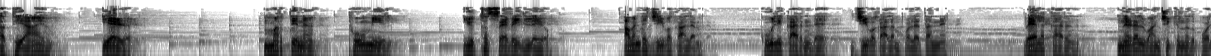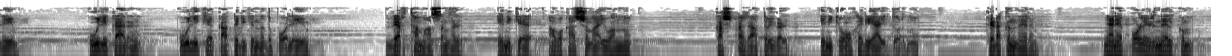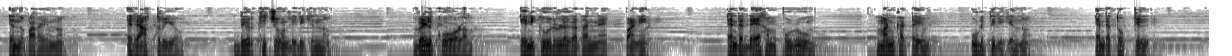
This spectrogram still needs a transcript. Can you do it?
അധ്യായം ഏഴ്. മർത്തിന് ഭൂമിയിൽ യുദ്ധസേവയില്ലയോ? അവന്റെ ജീവകാലം കൂലിക്കാരന്റെ ജീവകാലം പോലെ തന്നെ. വേലക്കാരൻ നിഴൽ വാഞ്ചിക്കുന്നത് പോലെയും കൂലിക്കാരൻ കൂലിക്ക് കാത്തിരിക്കുന്നത് പോലെയും വ്യർത്ഥമാസങ്ങൾ എനിക്ക് അവകാശമായി വന്നു. കഷ്ടരാത്രികൾ എനിക്ക് ഓഹരിയായി തീർന്നു. കിടക്കുന്നേരം ഞാൻ എപ്പോൾ എഴുന്നേൽക്കും എന്ന് പറയുന്നു. രാത്രിയോ ദീർഘിച്ചുകൊണ്ടിരിക്കുന്നു. വെളുക്കുവോളം എനിക്ക് ഉരുളുക തന്നെ പണി. എന്റെ ദേഹം പുഴുവും മൺകട്ടയും ഉടുത്തിരിക്കുന്നു. എന്റെ തൊക്കിൽ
